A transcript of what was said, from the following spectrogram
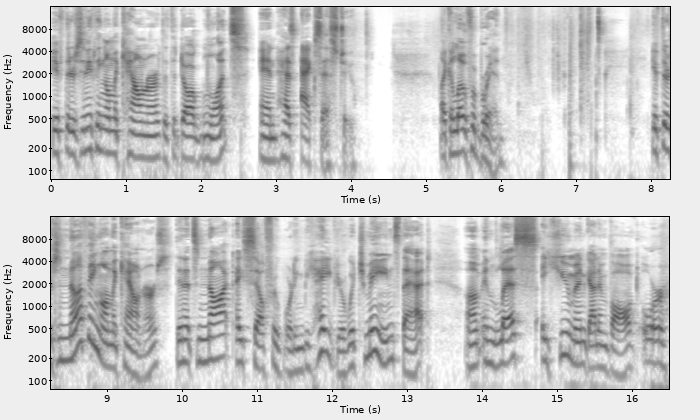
if there's anything on the counter that the dog wants and has access to, like a loaf of bread. If there's nothing on the counters, then it's not a self rewarding behavior, which means that um, unless a human got involved or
